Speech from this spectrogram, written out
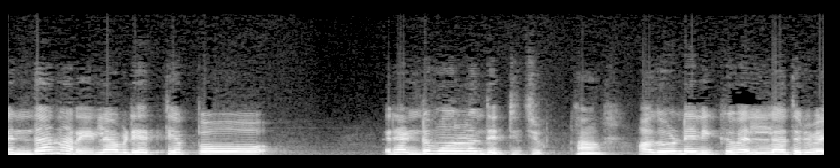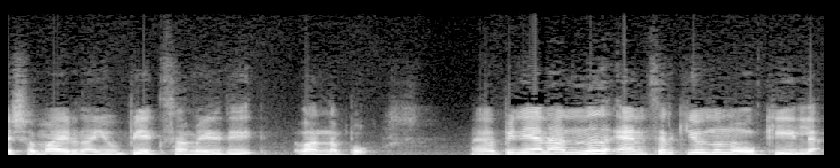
എന്താന്നറിയില്ല. അവിടെ എത്തിയപ്പോ രണ്ടു മൂന്നെണ്ണം തെറ്റിച്ചു. ആ. അതുകൊണ്ട് എനിക്ക് വല്ലാത്തൊരു വിഷമായിരുന്നു യു പി എക്സാം എഴുതി വന്നപ്പോ. പിന്നെ ഞാൻ അന്ന് ആൻസർ കീ ഒന്നും നോക്കിയില്ല.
